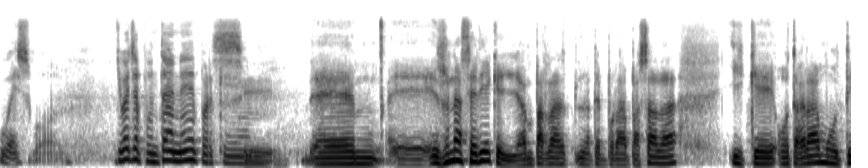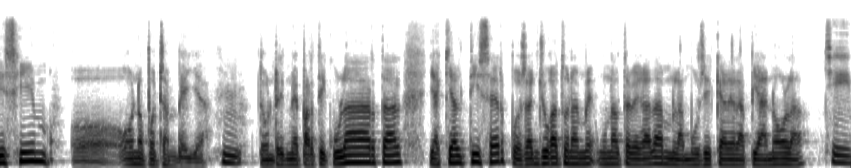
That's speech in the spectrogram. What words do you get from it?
Westworld. Jo vaig apuntant, eh, perquè... Sí. Eh, és una sèrie que ja hem parlat la temporada passada i que o t'agrada moltíssim o, o o no pots amb ella. Mm. Té un ritme particular, tal, i aquí al teaser pues, han jugat una, una altra vegada amb la música de la pianola, Sí.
